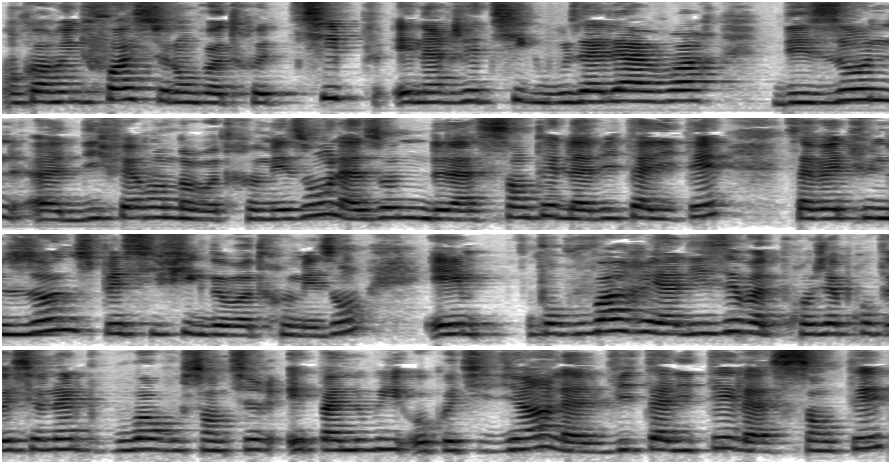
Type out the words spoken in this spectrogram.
Encore une fois, selon votre type énergétique, vous allez avoir des zones euh, différentes dans votre maison. La zone de la santé, de la vitalité, ça va être une zone spécifique de votre maison. Et pour pouvoir réaliser votre projet professionnel, pour pouvoir vous sentir épanoui au quotidien, la vitalité, la santé,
